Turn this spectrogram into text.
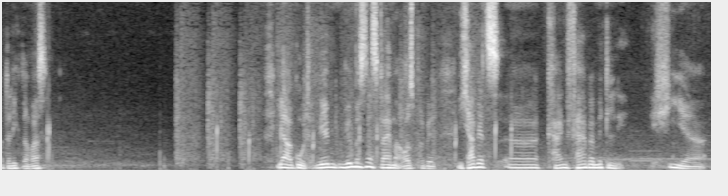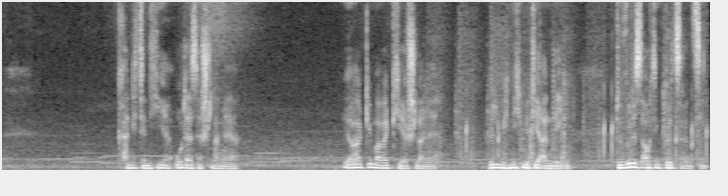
Oh, da liegt noch was. Ja gut, wir, wir müssen das gleich mal ausprobieren. Ich habe jetzt äh, kein Färbemittel hier. Kann ich denn hier... Oh, da ist eine Schlange. Ja, geh mal weg hier, Schlange. Will mich nicht mit dir anlegen. Du würdest auch den kürzeren ziehen.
